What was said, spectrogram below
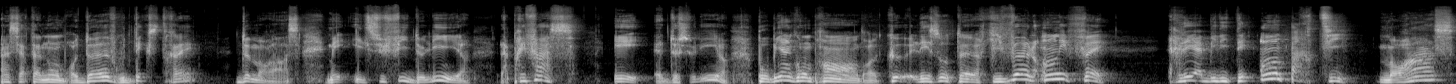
un certain nombre d'œuvres ou d'extraits de Maurras. Mais il suffit de lire la préface et de ce livre pour bien comprendre que les auteurs qui veulent en effet réhabiliter en partie Maurras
